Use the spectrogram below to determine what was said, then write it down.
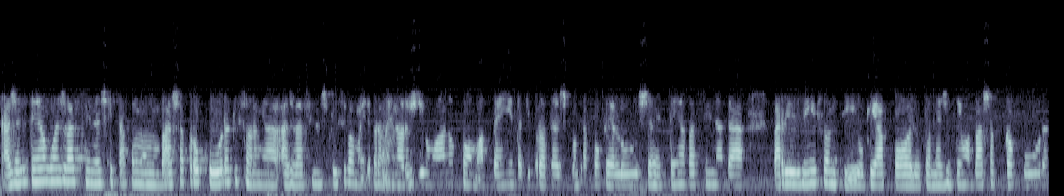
A gente tem algumas vacinas que estão tá com baixa procura, que são as vacinas principalmente para menores de um ano, como a Penta, que protege contra qualquer luxa. A gente tem a vacina da paralisia infantil, que é a polio, também a gente tem uma baixa procura.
